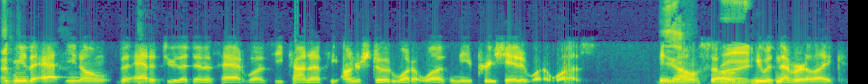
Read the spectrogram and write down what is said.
I mean, the at, you know, the attitude that Dennis had was he kind of he understood what it was and he appreciated what it was, you Yeah. know. So Right. he was never like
